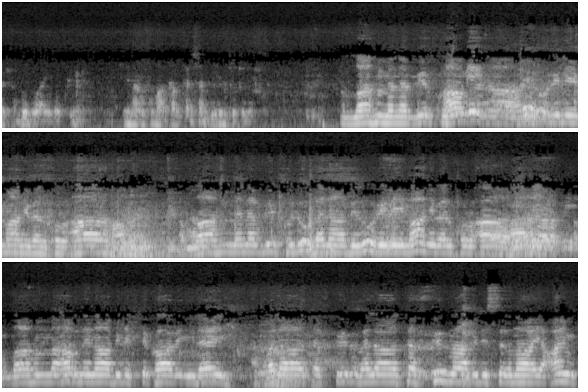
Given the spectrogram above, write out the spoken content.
Başında duayı okuyor. Şimdi ben okumaya kalkarsam dilim tutulur. Allahümme nevvir kulubena bi imani vel Kur'an. Allahümme nevvir kulubena bi nuril imani vel Kur'an. Allahümme agnina bil iftikari ileyk ve la tefkir ve la tefkirna bil istignai ank.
